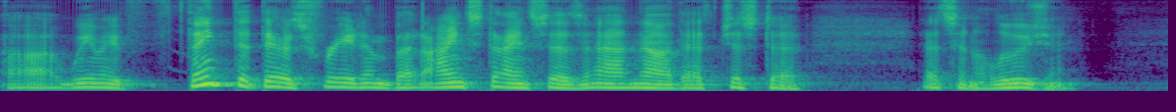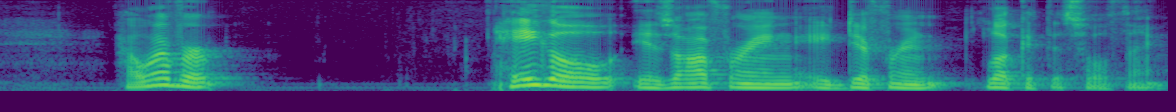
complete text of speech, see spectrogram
Uh, we may think that there's freedom, but Einstein says, ah, no, that's just a that's an illusion. However, Hegel is offering a different look at this whole thing.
